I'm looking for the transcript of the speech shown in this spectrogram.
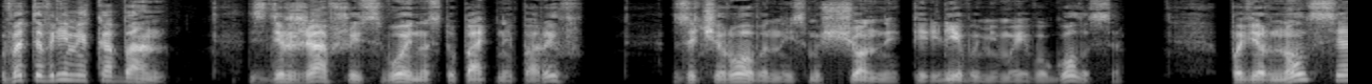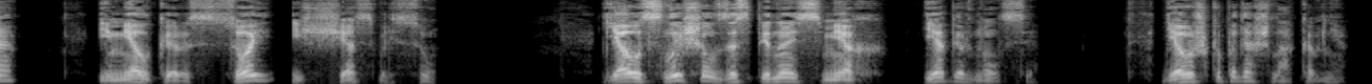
В это время кабан, сдержавший свой наступательный порыв, зачарованный и смущенный переливами моего голоса, повернулся и мелкой рысцой исчез в лесу. Я услышал за спиной смех и обернулся. Девушка подошла ко мне.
